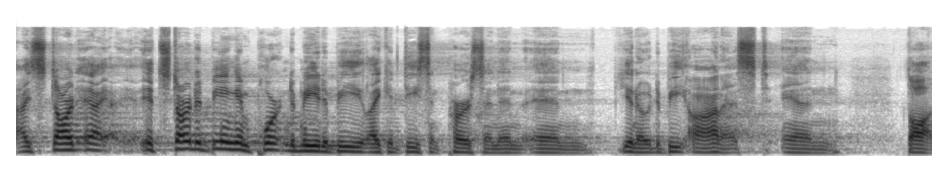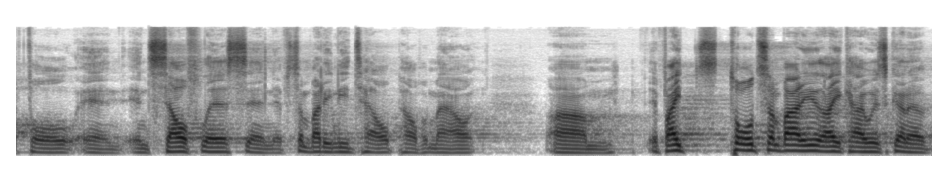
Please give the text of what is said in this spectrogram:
I started, it started being important to me to be like a decent person and, and you know, to be honest and thoughtful and, and selfless. And if somebody needs help, help them out. Um, if I told somebody like I was going to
